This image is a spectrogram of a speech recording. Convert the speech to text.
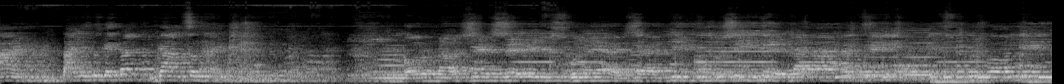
আয় তাহলে তোকে একটা গান শোনাই করোনা শেষে স্কুলে আসা কি খুশি লাগছে? স্কুল কলেজ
